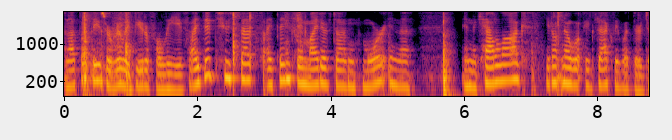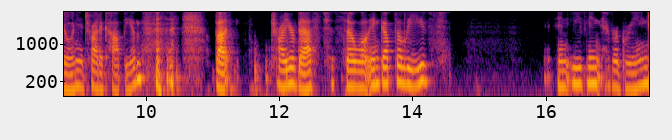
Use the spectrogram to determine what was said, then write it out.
And I thought these were really beautiful leaves. I did two sets. I think they might have done more in the in the catalog. You don't know what, exactly what they're doing. You try to copy them. but try your best. So we'll ink up the leaves in Evening Evergreen.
